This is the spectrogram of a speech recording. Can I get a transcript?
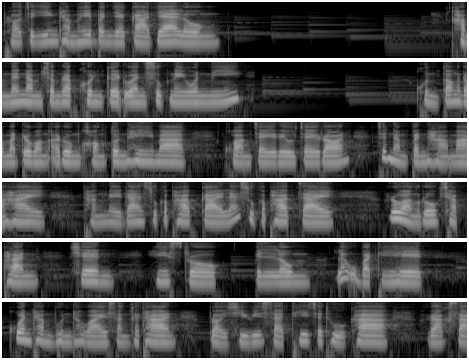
เพราะจะยิ่งทำให้บรรยากาศแย่ลงคำแนะนำสำหรับคนเกิดวันศุกร์ในวันนี้ คุณต้องระมัดระวังอารมณ์ของตนให้มาก ความใจเร็วใจร้อนจะนำปัญหามาให้ ทั้งในด้านสุขภาพกายและสุขภาพใจ ระหว่างโรคฉับพลัน เช่นฮีสโตรก เป็นลม และอุบัติเหตุ ควรทำบุญถวายสังฆทาน ปล่อยชีวิตสัตว์ที่จะถูกฆ่า รักษา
